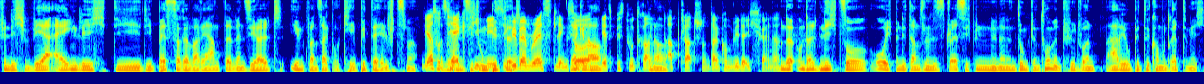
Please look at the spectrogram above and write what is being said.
finde ich, wäre eigentlich die, die bessere Variante, wenn sie halt irgendwann sagt, okay, bitte helft's mir. Ja, so also, Tag-Team-mäßig, wie beim Wrestling. So, ja, genau. jetzt bist du dran genau. und abklatschen und dann kommt wieder ich rein. Ja. Und, und, halt nicht so, oh, ich bin die Damsel in Distress, ich bin in einen dunklen Turm entführt worden. Mario, bitte komm und rette mich.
